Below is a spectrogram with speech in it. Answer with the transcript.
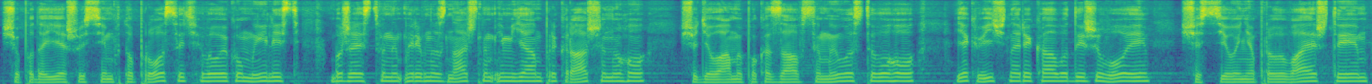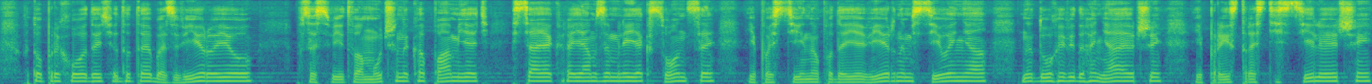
що подаєш усім, хто просить велику милість божественним рівнозначним ім'ям прикрашеного, що ділами показав всемилостивого, як вічна ріка води живої, що зцілення проливаєш тим, хто приходить до тебе з вірою. Всесвітла мученика пам'ять сяє краям землі, як сонце, і постійно подає вірним зцілення, недуги відганяючи і пристрасті зцілюючи,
